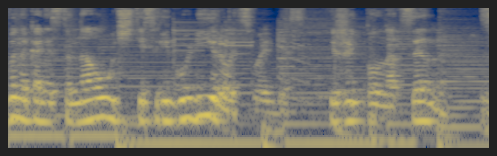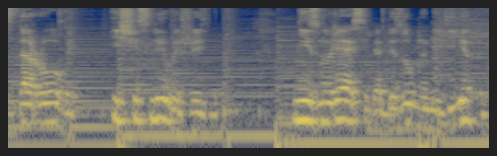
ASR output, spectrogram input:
вы наконец-то научитесь регулировать свой вес и жить полноценной, здоровой и счастливой жизнью, не изнуряя себя безумными диетами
